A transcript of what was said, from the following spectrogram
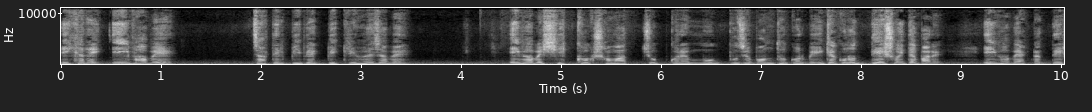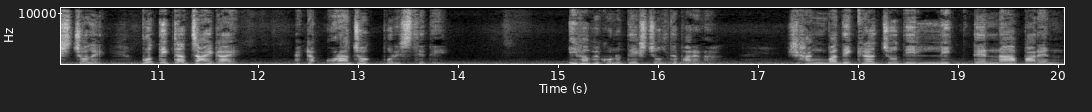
এইখানে এইভাবে জাতির বিবেক বিক্রি হয়ে যাবে? এইভাবে শিক্ষক সমাজ চুপ করে মুখ বুঝে বন্ধ করবে? এটা কোনো দেশ হইতে পারে? এইভাবে একটা দেশ চলে। প্রতিটা জায়গায় একটা অরাজক পরিস্থিতি। এইভাবে কোনো দেশ চলতে পারে না। সাংবাদিকরা যদি লিখতে না পারেন,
